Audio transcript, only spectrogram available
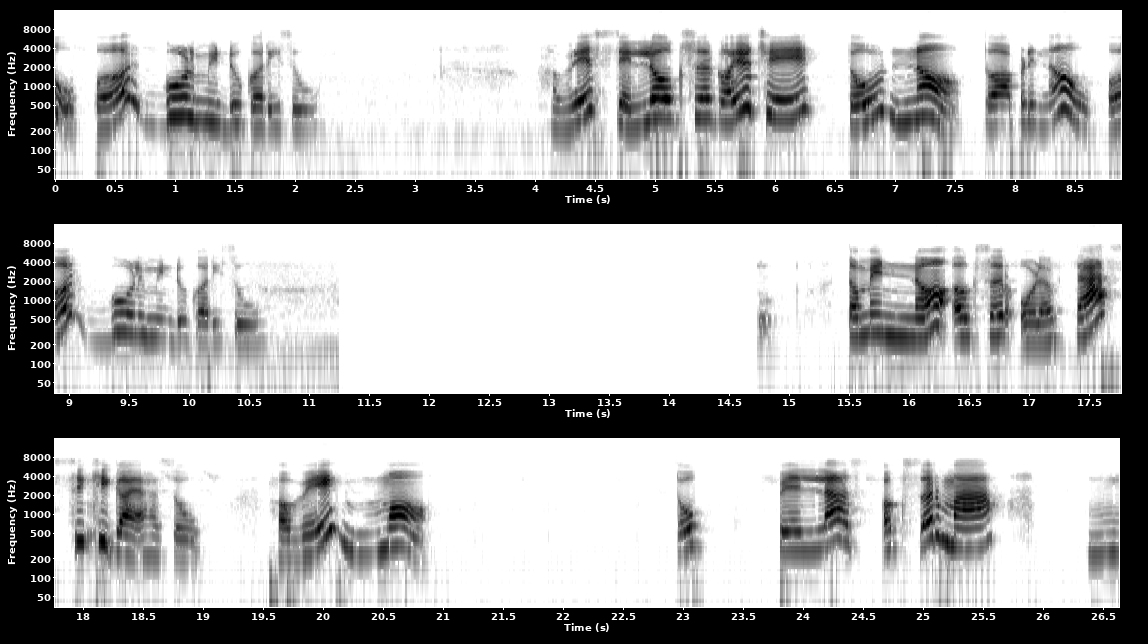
ઉપર ગોળ મીંડું કરીશું. હવે છેલ્લો અક્ષર કયો છે? તો ન. તો આપણે ન ઉપર ગોળ મીંડું કરીશું. તમે ન અક્ષર ઓળખતા શીખી ગયા હશો. હવે મ. તો પહેલા અક્ષરમાં મ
